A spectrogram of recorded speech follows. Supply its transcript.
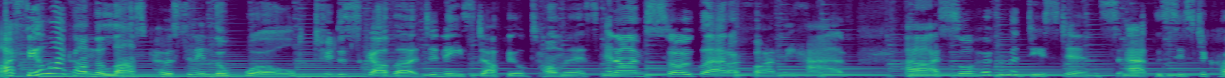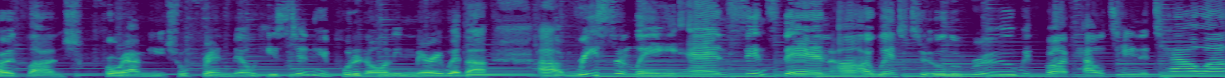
I feel like I'm the last person in the world to discover Denise Duffield Thomas, and I'm so glad I finally have. Uh, I saw her from a distance at the Sister Code lunch for our mutual friend Mel Houston, who put it on in Merewether uh, recently. And since then, uh, I went to Uluru with my pal Tina Tower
